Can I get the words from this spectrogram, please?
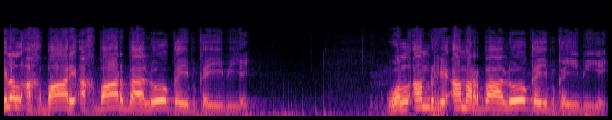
ila lakhbaari akhbaar baa loo qeyb qaybiyey. Walamri amar baa loo qeyb qaybiyey.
